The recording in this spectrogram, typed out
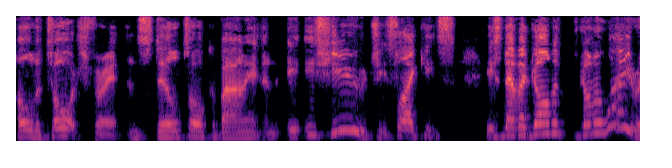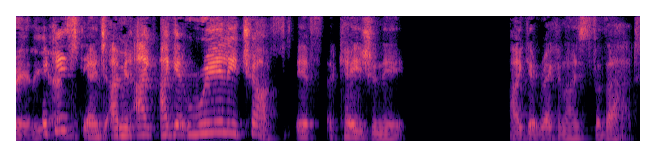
hold a torch for it and still talk about it, and it is huge. It's like it's it's never gone gone away. Really, it and, is strange. I mean, I, I get really chuffed if occasionally I get recognised for that.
